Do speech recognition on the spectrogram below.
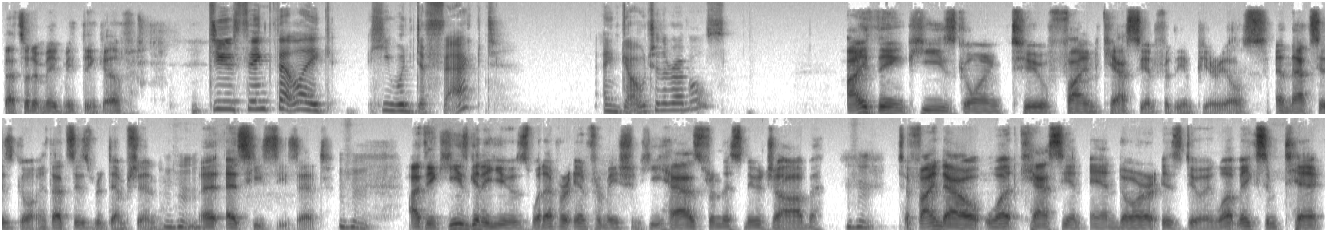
that's what it made me think of. Do you think that like he would defect and go to the rebels? I think he's going to find Cassian for the Imperials, and that's his go. That's his redemption, hmm as he sees it. hmm I think he's going to use whatever information he has from this new job hmm to find out what Cassian Andor is doing, what makes him tick,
